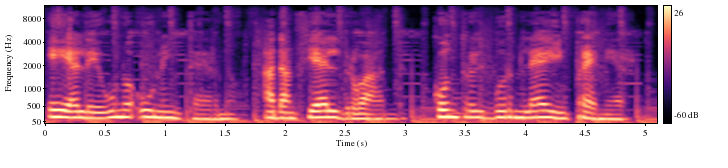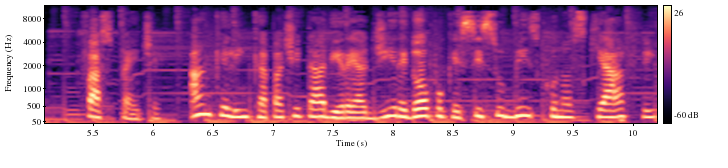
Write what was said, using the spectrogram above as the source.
e l'1-1 interno, ad Anfield Road, contro il Burnley in Premier. Fa specie, anche l'incapacità di reagire dopo che si subiscono schiaffi?.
